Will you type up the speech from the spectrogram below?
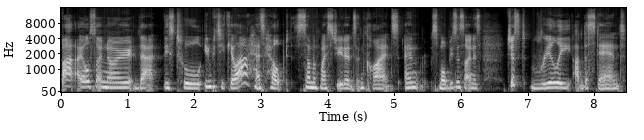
But I also know that this tool in particular has helped some of my students and clients and small business owners just really understand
